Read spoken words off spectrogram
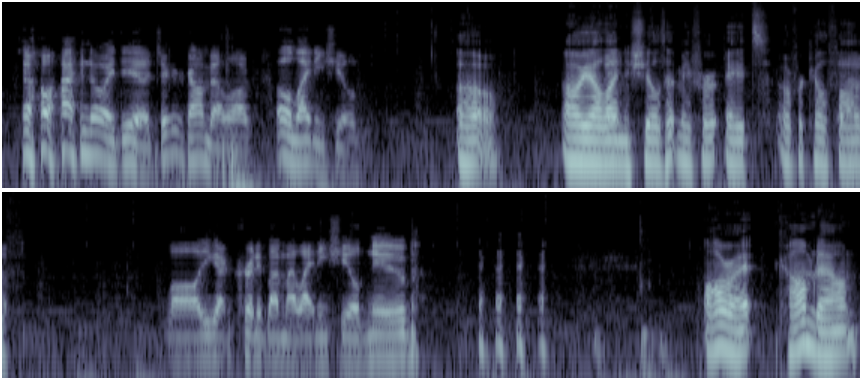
no, I have no idea. Check your combat log. Oh, Lightning Shield. Oh. Oh yeah, lightning shield hit me for eight, overkill five. Lol, you got critted by my Lightning Shield, noob. All right, calm down.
